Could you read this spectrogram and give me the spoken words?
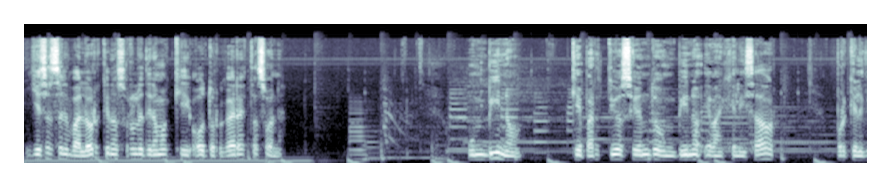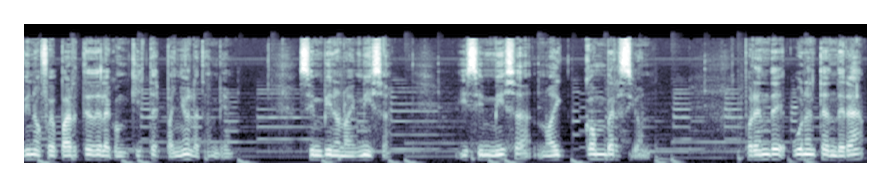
Y ese es el valor que nosotros le tenemos que otorgar a esta zona. Un vino que partió siendo un vino evangelizador, porque el vino fue parte de la conquista española también. Sin vino no hay misa, y sin misa no hay conversión. Por ende, uno entenderá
